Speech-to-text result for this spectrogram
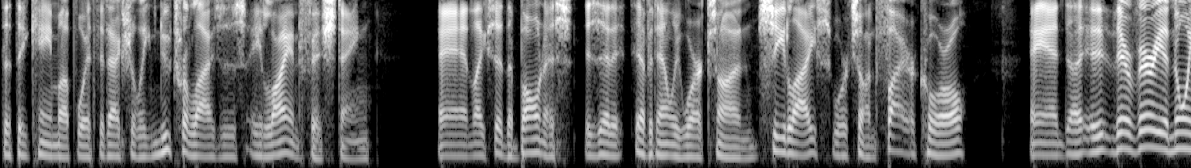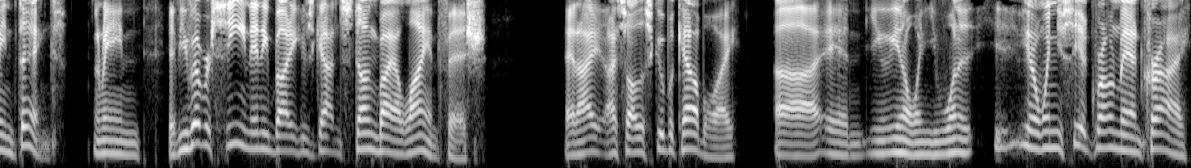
that they came up with that actually neutralizes a lionfish sting. And like I said, the bonus is that it evidently works on sea lice, works on fire coral, and uh, it, they're very annoying things. I mean, if you've ever seen anybody who's gotten stung by a lionfish, and I, I saw the scuba cowboy, uh, and you you know when you want to you know when you see a grown man cry,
